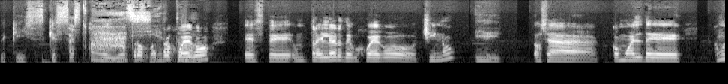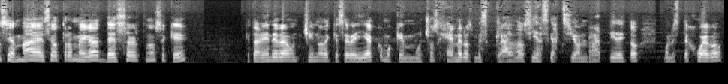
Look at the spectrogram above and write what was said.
¿De qué, qué es esto? Ah, otro, sí otro juego, este, un trailer de un juego chino. Y, o sea, como el de. ¿Cómo se llama ese otro Mega Desert? No sé qué. Que también era un chino de que se veía como que muchos géneros mezclados y acción rápida y todo. Bueno, este juego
